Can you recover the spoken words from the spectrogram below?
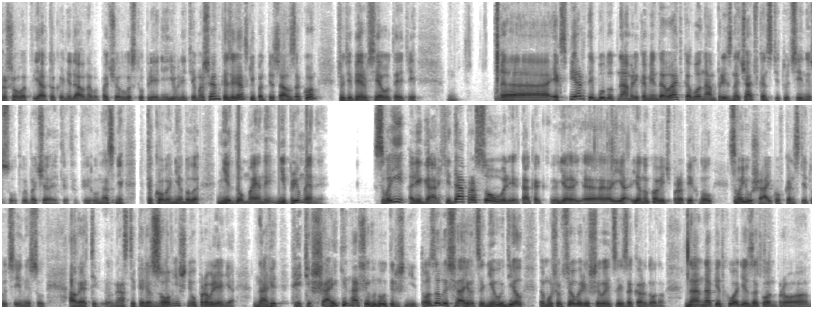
пройшов, от я только недавно почув выступление Юлии Тимошенко, Зеленский подписал закон, что теперь все вот эти э, эксперты будут нам рекомендовать, кого нам призначать в Конституційний суд. Вибачайте, це у нас ні, такого не було ні до мене, ні при мене. Свої олігархи, да, просовували, так як Я- Я- Янукович пропихнув свою шайку в Конституційний суд. Але у нас тепер зовнішнє управління. Навіть ці шайки наші внутрішні то залишаються не уділ, тому що все вирішується і за кордоном. На, на підході закон про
